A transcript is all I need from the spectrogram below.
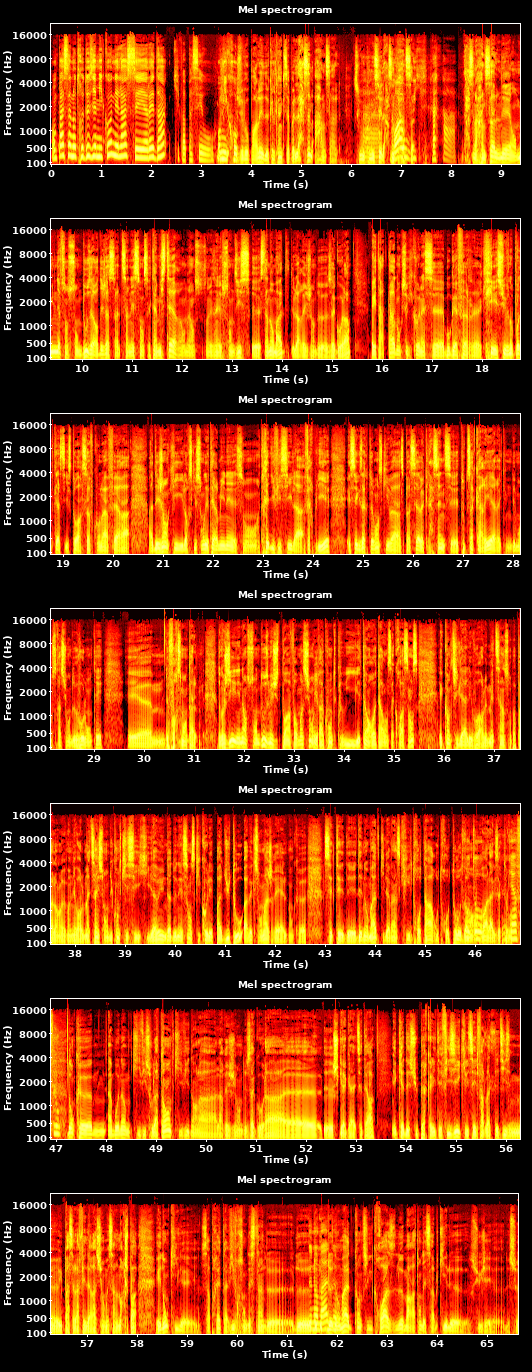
On passe à notre deuxième icône et là c'est Reda qui va passer au, au Je- micro. Je vais vous parler de quelqu'un qui s'appelle Hassan Ahansal. Est-ce que vous connaissez Hassan Moi, Hansal oui. Hassan Hansal, né en 1972. Alors déjà, sa, sa naissance est un mystère. On est en, dans les années 70. Euh, c'est un nomade de la région de Zagora. Et Tata, donc ceux qui connaissent euh, Bougafer, euh, qui suivent nos podcasts histoire, savent qu'on a affaire à, à des gens qui, lorsqu'ils sont déterminés, sont très difficiles à faire plier. Et c'est exactement ce qui va se passer avec scène. C'est toute sa carrière est une démonstration de volonté et euh, de force mentale. Donc quand je dis il est né en 72, mais juste pour information, il raconte qu'il était en retard dans sa croissance et quand il est allé voir le médecin, son papa l'a allé voir le médecin, ils se sont rendu compte qu'il avait une date de naissance qui collait pas du tout avec son âge réel. Donc euh, c'était des, des nomades qu'il avait inscrits trop tard ou trop tôt Ou trop dans tôt. voilà exactement. Bien flou. Donc euh, un bonhomme qui vit sous la tente, qui vit dans la, la région de Zagola, euh, de Shgaga, etc. Et qui a des super qualités physiques. Il essaie de faire de l'athlétisme, euh, il passe à la fédération, mais ça ne marche pas. Et donc il s'apprête à vivre son destin de, de, De nomade. nomade quand il croise le marathon des sables, qui est le sujet euh, de ce...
